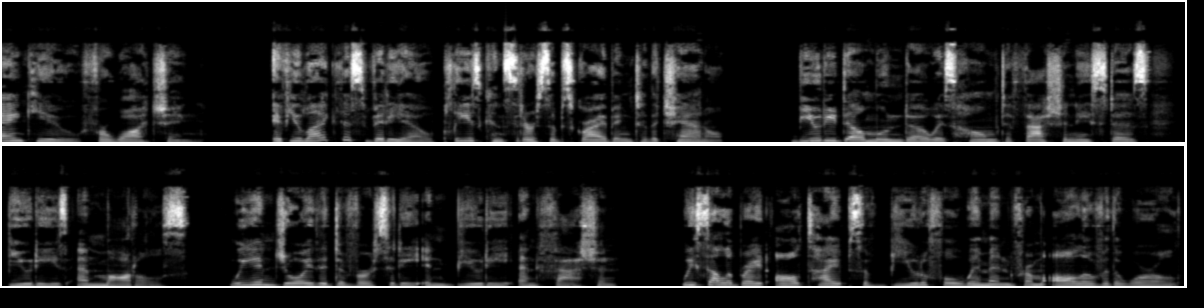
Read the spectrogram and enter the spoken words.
Thank you for watching. If you like this video, please consider subscribing to the channel. Beauty del Mundo is home to fashionistas, beauties, and models. We enjoy the diversity in beauty and fashion. We celebrate all types of beautiful women from all over the world.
